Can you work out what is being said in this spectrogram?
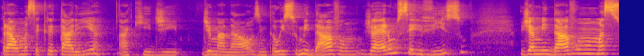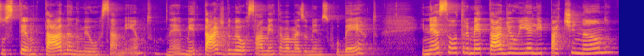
para uma secretaria aqui de, de Manaus, então isso me dava, um, já era um serviço, já me dava uma sustentada no meu orçamento, né? Metade do meu orçamento estava mais ou menos coberto, e nessa outra metade eu ia ali patinando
